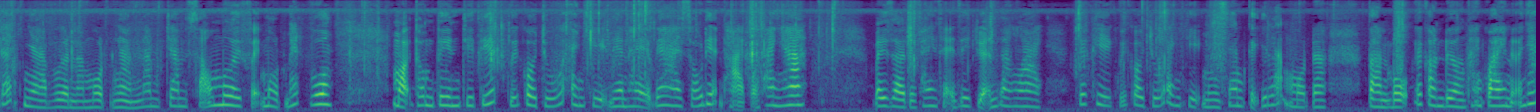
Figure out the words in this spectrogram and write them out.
đất nhà vườn là 1.560,1 mét vuông. Mọi thông tin chi tiết quý cô chú anh chị liên hệ với hai số điện thoại của Thanh ha. Bây giờ thì Thanh sẽ di chuyển ra ngoài trước khi quý cô chú anh chị mình xem kỹ lại một à, toàn bộ cái con đường Thanh quay nữa nhé.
